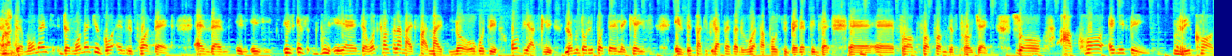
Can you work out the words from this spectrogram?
Alright. the moment the moment you go and report that and then it, it, it, it, the ward councillor might might know ukuthi obviously lo muntu reported the case is this particular person who was supposed to benefit uh, uh, from from from this project so i call anything Mm. recourse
